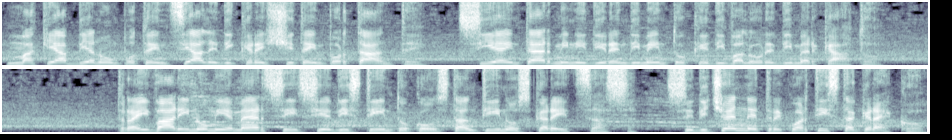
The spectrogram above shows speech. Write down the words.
ma che abbiano un potenziale di crescita importante, sia in termini di rendimento che di valore di mercato. Tra i vari nomi emersi si è distinto Constantino Scarezzas, sedicenne trequartista greco.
